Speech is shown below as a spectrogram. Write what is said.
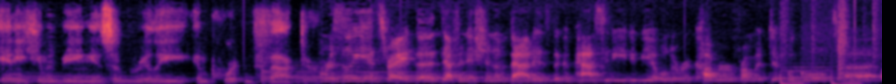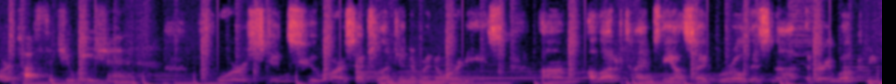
any human being is a really important factor. Resilience, right? The definition of that is the capacity to be able to recover from a difficult uh, or tough situation for students who are sexual and gender minorities, um, a lot of times the outside world is not a very welcoming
